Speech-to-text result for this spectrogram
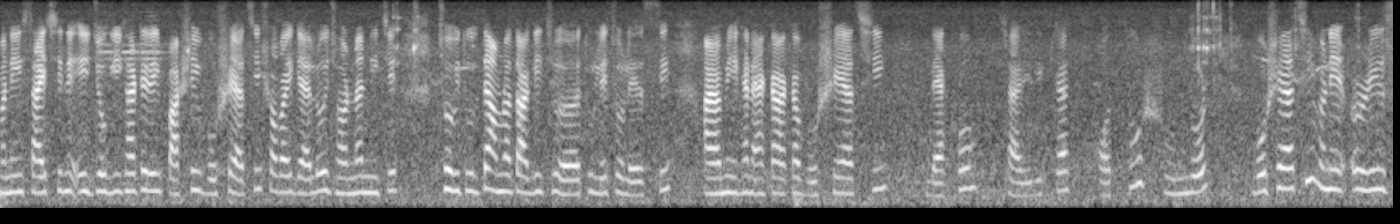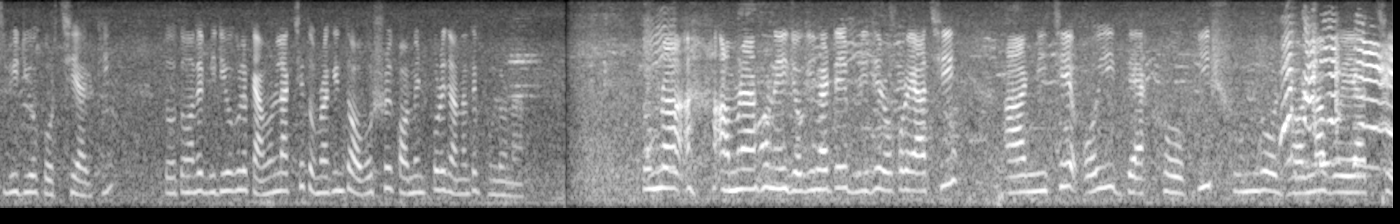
মানে সাইড সিনে, এই যোগীঘাটের এই পাশেই বসে আছি। সবাই গেল ওই ঝর্ণার নিচে ছবি তুলতে, আমরা তো আগেই তুলে চলে এসেছি। আর আমি এখানে একা একা বসে আছি। দেখো চারিদিকটা কত সুন্দর। বসে আছি মানে রিলস ভিডিও করছি আর কি। তো তোমাদের ভিডিওগুলো কেমন লাগছে তোমরা কিন্তু অবশ্যই কমেন্ট করে জানাতে ভুলো না। তোমরা আমরা এখন এই যোগীঘাটে ব্রিজের ওপরে আছি। আর নিচে ওই দেখো কি সুন্দর ঝর্ণা বয়ে যাচ্ছে।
